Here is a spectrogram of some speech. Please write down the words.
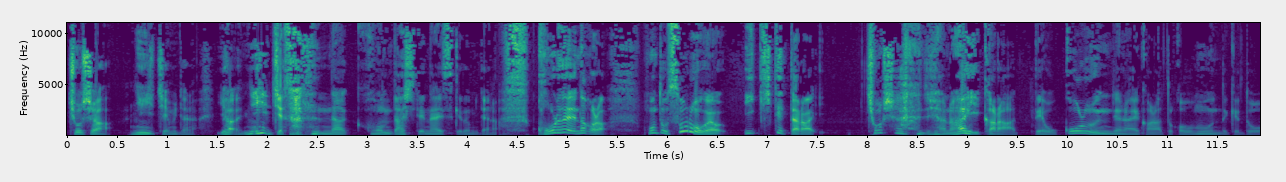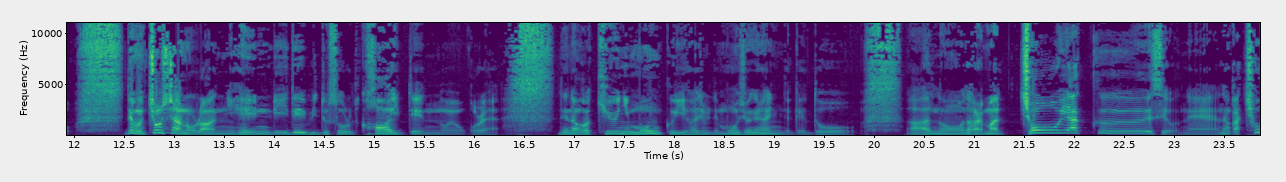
著者、ニーチェみたいな。いや、ニーチェそんな本出してないですけど、みたいな。これ、だから、本当ソロが生きてたら著者じゃないからって怒るんじゃないかなとか思うんだけど、でも著者の欄にヘンリー・デイビッド・ソウルって書いてんのよ、これ。で、なんか急に文句言い始めて申し訳ないんだけど、あの、だからまあ、跳躍ですよね。なんか跳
